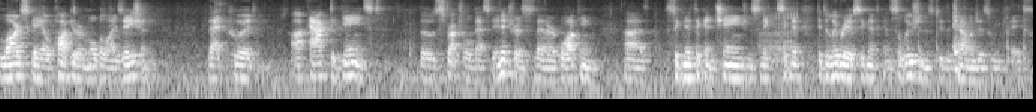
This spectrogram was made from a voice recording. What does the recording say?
large-scale popular mobilization that could uh, act against those structural vested interests that are blocking uh, significant change and the delivery of significant solutions to the challenges we face.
